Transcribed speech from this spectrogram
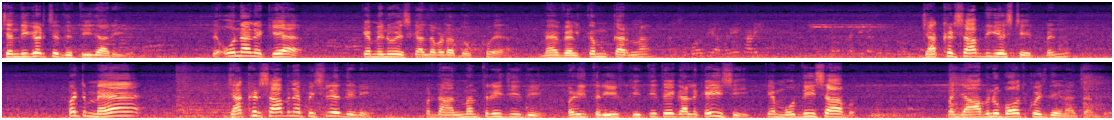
ਚੰਡੀਗੜ੍ਹ 'ਚ ਦਿੱਤੀ ਜਾ ਰਹੀ ਹੈ, ਤੇ ਉਹਨਾਂ ਨੇ ਕਿਹਾ ਕਿ ਮੈਨੂੰ ਇਸ ਗੱਲ ਦਾ ਬੜਾ ਦੁੱਖ ਹੋਇਆ। ਮੈਂ ਵੈਲਕਮ ਕਰਨਾ। ਜਾਖੜ ਸਾਹਿਬ ਦੀ ਇਹ ਸਟੇਟਮੈਂਟ ਨੂੰ। ਬਟ ਮੈਂ ਜਾਖੜ ਸਾਹਿਬ ਨੇ ਪਿਛਲੇ ਦਿਨੀ ਪ੍ਰਧਾਨ ਮੰਤਰੀ ਜੀ ਦੀ ਬੜੀ ਤਾਰੀਫ ਕੀਤੀ ਤੇ ਇਹ ਗੱਲ ਕਹੀ ਸੀ ਕਿ ਮੋਦੀ ਸਾਹਿਬ ਪੰਜਾਬ ਨੂੰ ਬਹੁਤ ਕੁਝ ਦੇਣਾ ਚਾਹੁੰਦੇ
